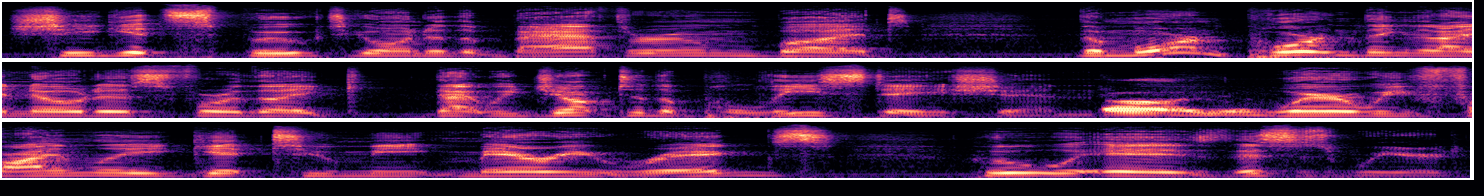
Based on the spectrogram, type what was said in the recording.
she gets spooked going to the bathroom. But the more important thing that I noticed for like that we jump to the police station Oh yeah. where we finally get to meet Mary Riggs, who is this is weird,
